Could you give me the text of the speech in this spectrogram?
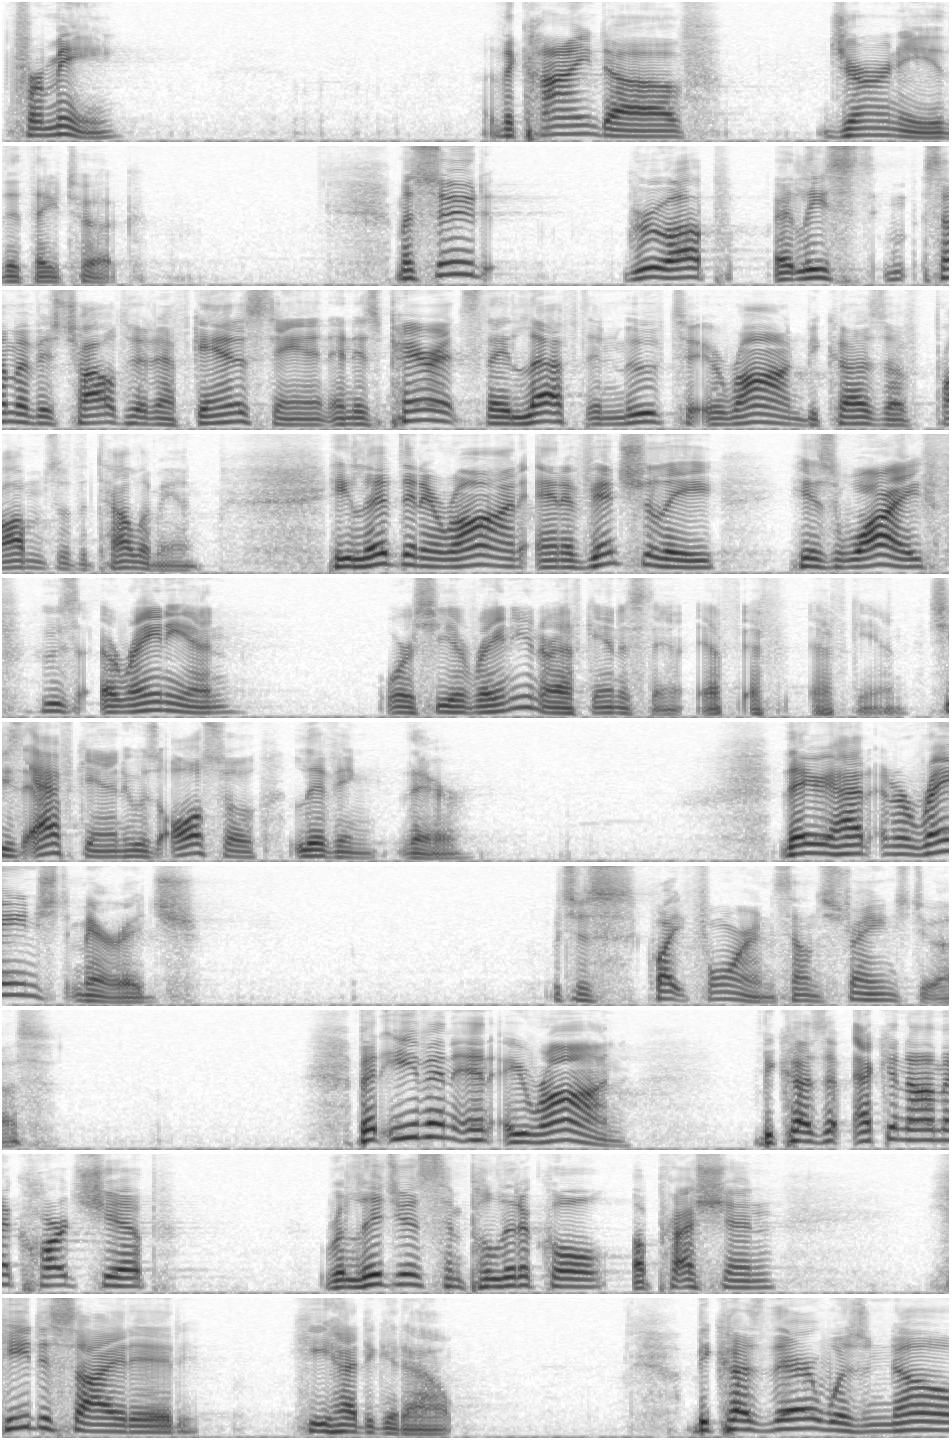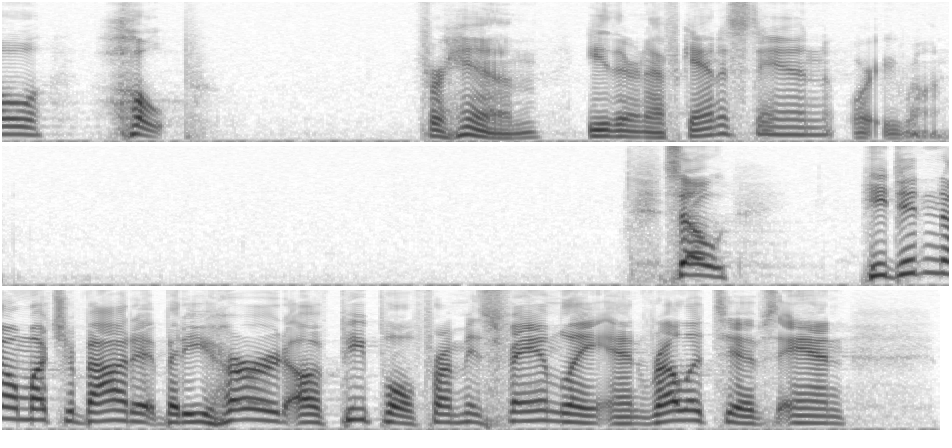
for me, the kind of journey that they took. Masood grew up, at least some of his childhood in Afghanistan, and his parents, they left and moved to Iran because of problems with the Taliban. He lived in Iran, and eventually his wife, who's Iranian, or is she Iranian or Afghanistan? Af- Af- Afghan. She's Afghan, who is also living there. They had an arranged marriage, which is quite foreign, sounds strange to us. But even in Iran, because of economic hardship, religious and political oppression, he decided he had to get out because there was no hope for him either in Afghanistan or Iran. So he didn't know much about it, but he heard of people from his family and relatives and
